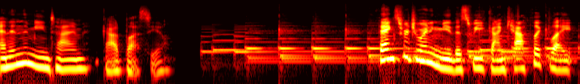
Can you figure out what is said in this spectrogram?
And in the meantime, God bless you. Thanks for joining me this week on Catholic Light.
